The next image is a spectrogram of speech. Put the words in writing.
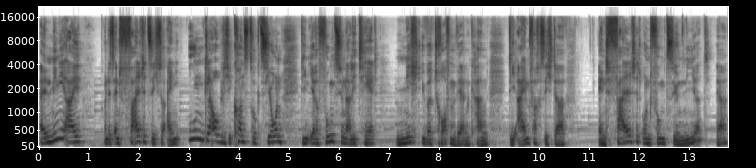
ein Mini-Ei und es entfaltet sich so eine unglaubliche Konstruktion, die in ihrer Funktionalität nicht übertroffen werden kann, die einfach sich da entfaltet und funktioniert. Ja?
